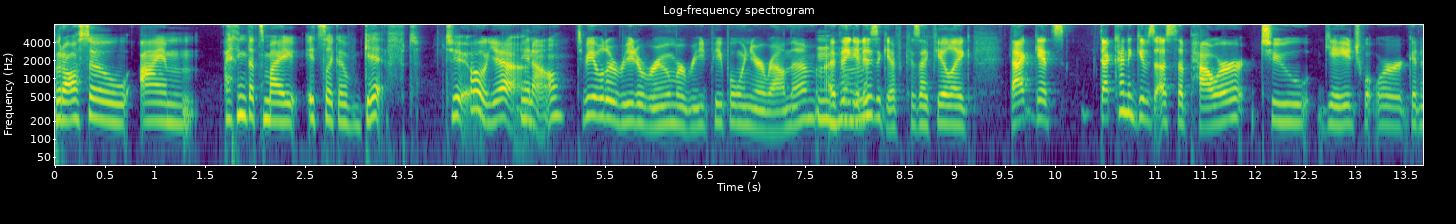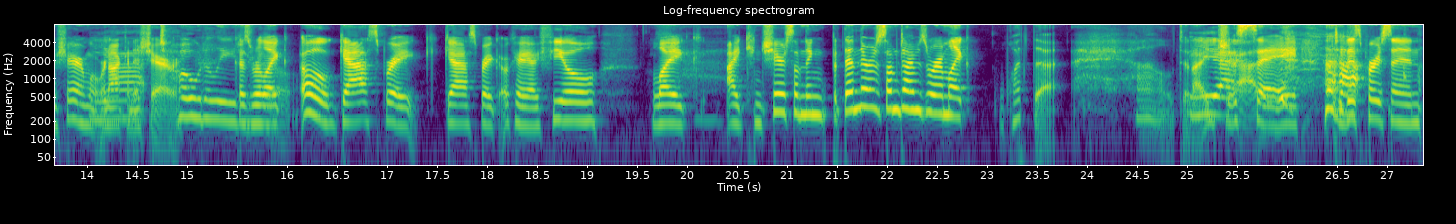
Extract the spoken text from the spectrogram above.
But also I'm I think that's my it's like a gift too. Oh, yeah. You know? to be able to read a room or read people when you're around them i think Mm-hmm. it is a gift because i feel like that gets that kind of gives us the power to gauge what we're going to share and what we're not going to share totally because we're like oh gas brake gas brake okay i feel like i can share something but then there are some times where i'm like what the hell did i Yeah. just say to this person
